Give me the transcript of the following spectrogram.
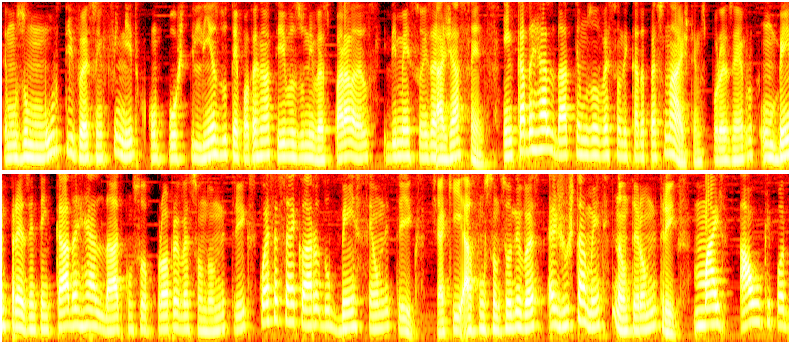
Temos um multiverso infinito composto de linhas do tempo alternativas, universos paralelos e dimensões adjacentes. Em cada realidade temos uma versão de cada personagem. Temos, por exemplo, um Ben presente em cada realidade com sua própria versão do Omnitrix, com exceção, é claro, do Ben sem Omnitrix, já que a função do seu universo é justamente não ter Omnitrix. Mas algo que pode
